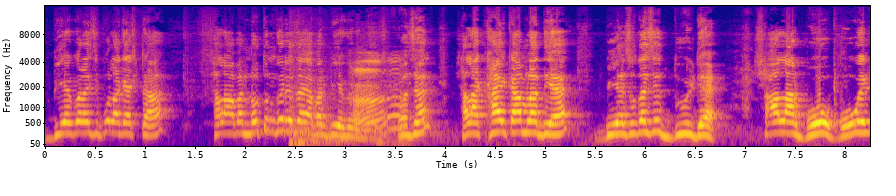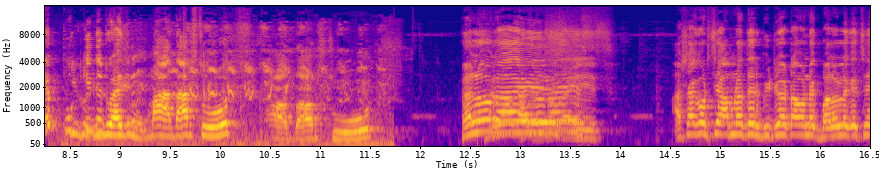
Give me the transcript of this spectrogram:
বিয়ে করাইছি পোলাকে একটা। শালা আবার নতুন করে যায় আবার বিয়ে করে বুঝছেন? শালা খাই কামলা দিয়ে বিয়ে শুধাইছে দুই ডে শালার বউ বউ এটা পুটকিতে ঢুয়াই দিমু মা দার সুত। হ্যালো গাইস আশা করছি আপনাদের ভিডিওটা অনেক ভালো লেগেছে।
